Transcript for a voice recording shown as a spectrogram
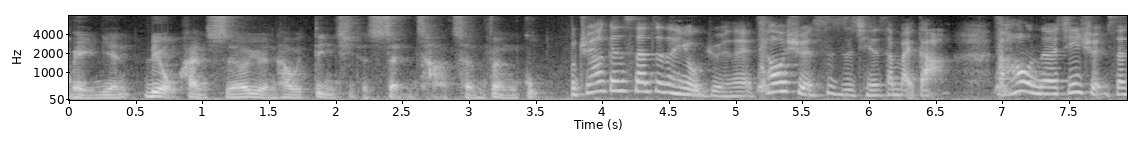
每年六和十二月，它会定期的审查成分股。我觉得它跟三真的很有缘哎，挑选市值前三百大，然后呢精选三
